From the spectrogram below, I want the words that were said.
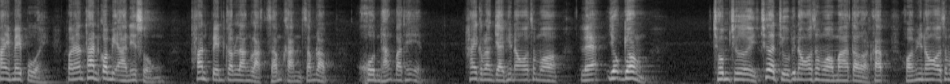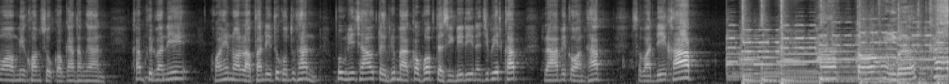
ให้ไม่ป่วย เพราะนั้นท่านก็มีอานิสงส์ท่านเป็นกำลังหลักสำคัญสำหรับคนทั้งประเทศ ให้กำลังใจพี่น้องอสมและยกย่อง ชมเชย เชิดชูพี่น้องอสมมาตลอดครับขอพี่น้องอสมมีความสุขกับการทำงานค่ำคืนวันนี้ขอให้นอนหลับฝันดีทุกคนทุกท่าน พรุ่งนี้เช้าตื่นขึ้นมาก็พบแต่สิ่งดีๆในชีวิตครับ ลาไปก่อนครับ สวัสดีครับ กต้องเบิกค่า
